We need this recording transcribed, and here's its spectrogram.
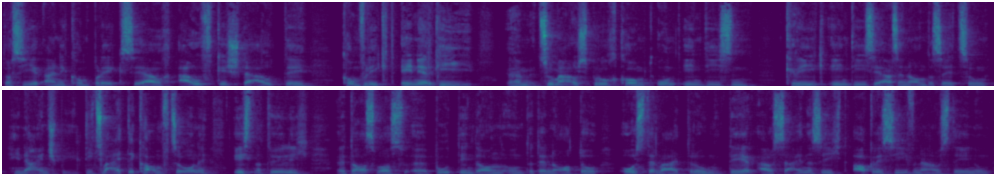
dass hier eine komplexe, auch aufgestaute Konfliktenergie ähm, zum Ausbruch kommt und in diesen Krieg in diese Auseinandersetzung hineinspielt. Die zweite Kampfzone ist natürlich äh, das, was äh, Putin dann unter der NATO-Osterweiterung, der aus seiner Sicht aggressiven Ausdehnung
